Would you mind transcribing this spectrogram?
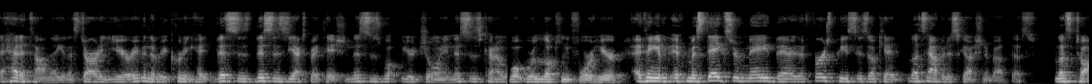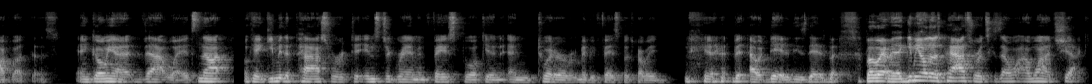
ahead of time, like in the start of year, even the recruiting. Hey, this is this is the expectation. This is what you're joining. This is kind of what we're looking for here. I think if, if mistakes are made there, the first piece is okay. Let's have a discussion about this. Let's talk about this and going at it that way. It's not okay. Give me the password to Instagram and Facebook and, and Twitter. Maybe Facebook's probably a bit outdated these days, but but wait, wait give me all those passwords because I, wa- I want to check.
